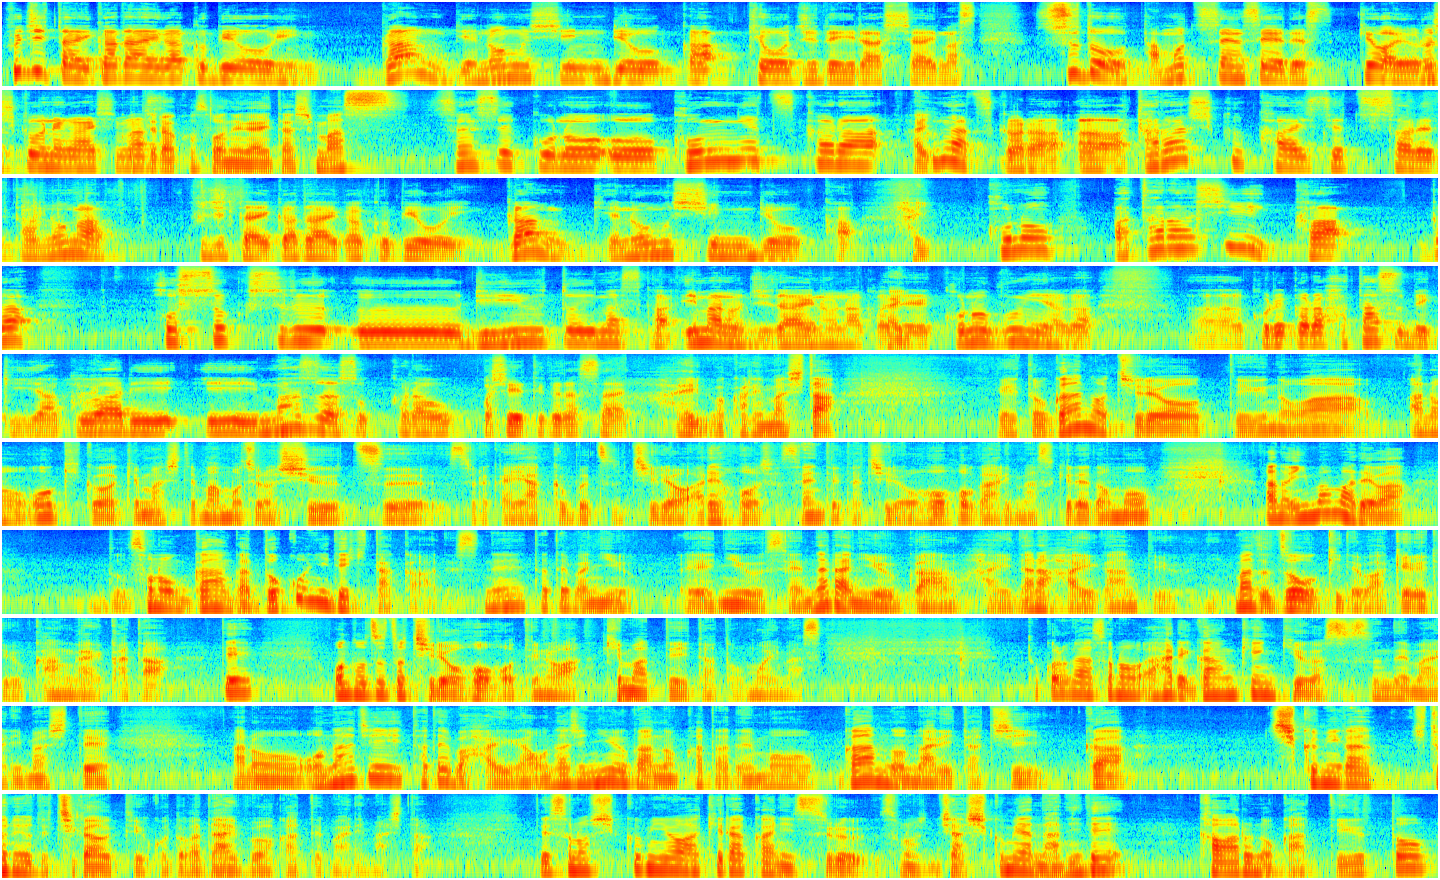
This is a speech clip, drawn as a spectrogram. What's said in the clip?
藤田医科大学病院がんゲノム診療科教授でいらっしゃいます須藤保先生です。今日はよろしくお願いします。こちらこそお願いいたします。先生このお今月からはい。9月から、あ新しく開設されたのが藤田医科大学病院がんゲノム診療科。はい。この新しい科が発足するう理由といいますか今の時代の中はでこの分野があこれから果たすべき役割、まずはそこから教えてください。はい、わかりました。えっ、と、がんの治療っていうのは、あの大きく分けまして、まあ、もちろん手術、それから薬物治療、あるいは放射線といった治療方法がありますけれども。あの今までは。どそのがんがどこにできたかですね例えば乳,、えー乳腺なら乳がん肺なら肺がんというふうにまず臓器で分けるという考え方でおのずと治療方法というのは決まっていたと思います。ところがそのやはりがん研究が進んでまいりましてあの同じ例えば肺がん同じ乳がんの方でもがんの成り立ちが仕組みが人によって違うということがだいぶ分かってまいりました。でその仕組みを明らかにするそのじゃあ仕組みは何で変わるのかっていうと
